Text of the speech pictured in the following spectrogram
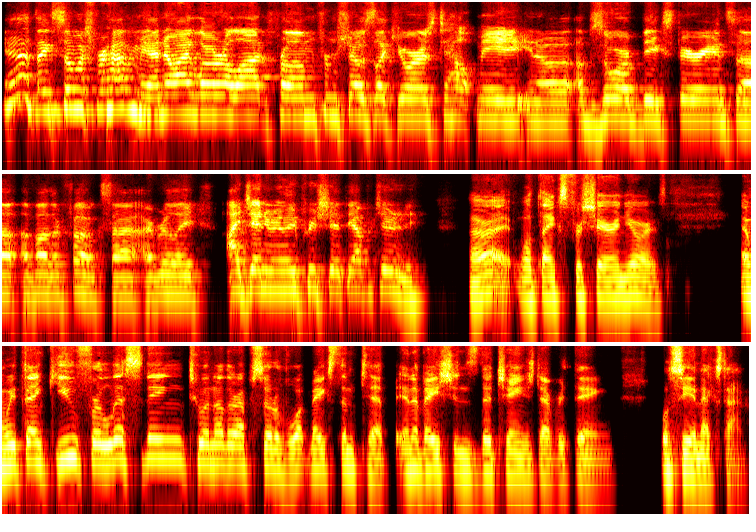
Yeah, thanks so much for having me. I know I learn a lot from from shows like yours to help me, you know, absorb the experience uh, of other folks. I, I really, I genuinely appreciate the opportunity. All right. Well, thanks for sharing yours. And we thank you for listening to another episode of What Makes Them Tip Innovations That Changed Everything. We'll see you next time.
